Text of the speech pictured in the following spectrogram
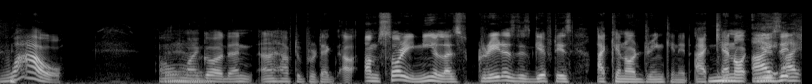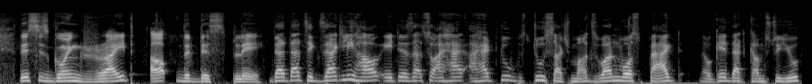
wow. Oh my god, and I have to protect. I, I'm sorry, Neeil. As great as this gift is, I cannot drink in it. I cannot I- use it. I- this is going right up the display. That that's exactly how it is. So I had I had two two such mugs. One was packed. Okay, that comes to you.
